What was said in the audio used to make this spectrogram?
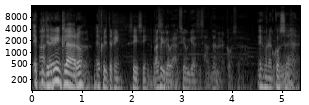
Es Ah, Peter. Green, claro, Claro. es Peter Green, sí, sí. Lo que pasa es que la versión que hace Santana es una cosa. Es una cosa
